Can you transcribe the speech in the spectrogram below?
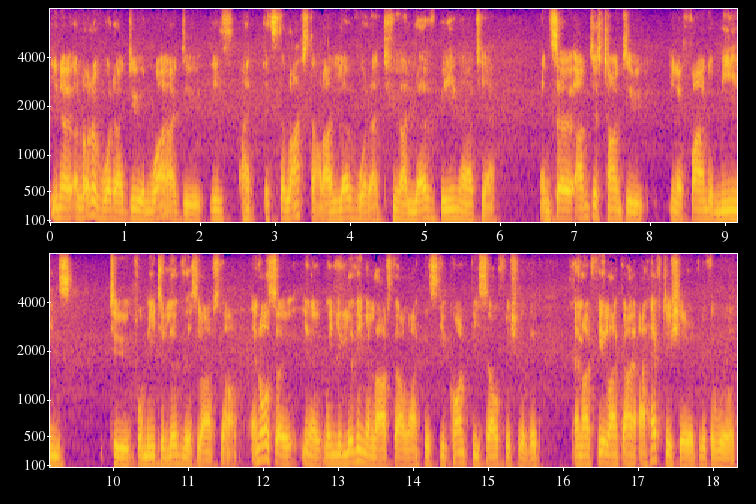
you know, a lot of what I do and why I do is I, it's the lifestyle. I love what I do. I love being out here. And so I'm just trying to, you know, find a means to for me to live this lifestyle. And also, you know, when you're living a lifestyle like this, you can't be selfish with it. And I feel like I, I have to share it with the world.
